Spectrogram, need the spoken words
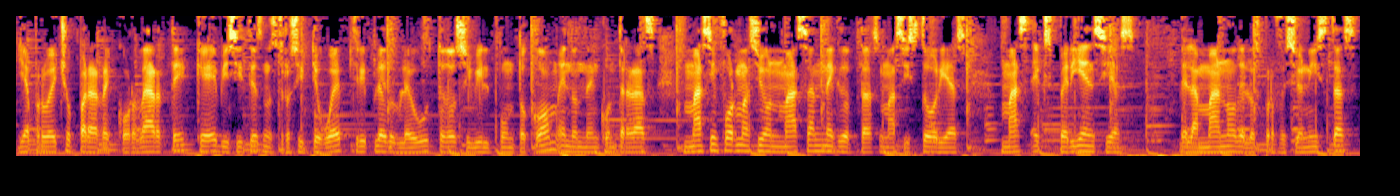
y aprovecho para recordarte que visites nuestro sitio web www.todocivil.com en donde encontrarás más información, más anécdotas, más historias, más experiencias de la mano de los profesionistas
